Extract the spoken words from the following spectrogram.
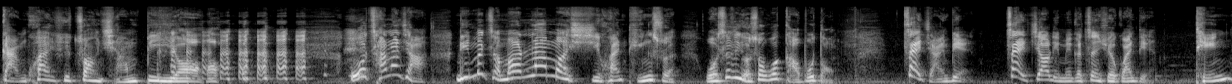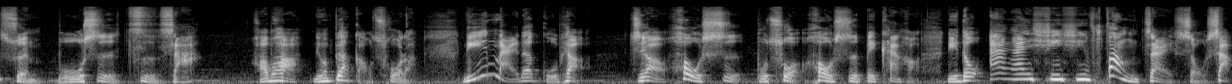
赶快去撞墙壁哦！我常常讲，你们怎么那么喜欢停损？我甚至有时候我搞不懂。再讲一遍，再教你们一个正确观点：停损不是自杀。好不好？你们不要搞错了。你买的股票，只要后市不错，后市被看好，你都安安心心放在手上。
